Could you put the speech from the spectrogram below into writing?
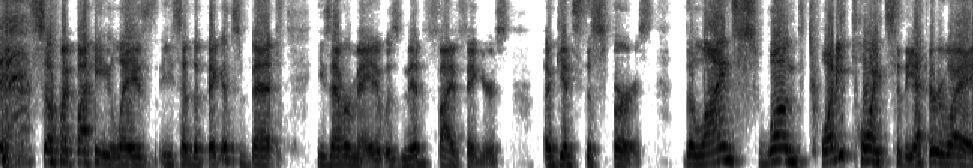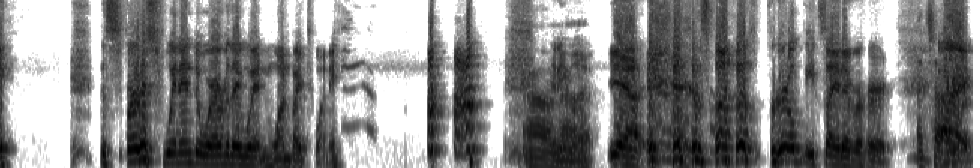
so my buddy lays, he said the biggest bet he's ever made, it was mid five figures against the Spurs. The line swung 20 points to the other way. The Spurs went into wherever they went and won by 20. Oh, anyway, no. yeah, it's one of those brutal beats I had ever heard. That's how. All right,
